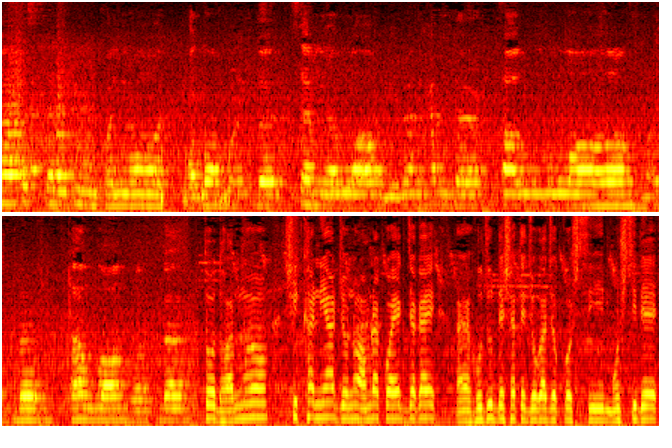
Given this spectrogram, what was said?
فاستبقوا الخيرات الله أكبر سمع الله لمن حمده الله أكبر الله أكبر তো ধর্ম শিক্ষা নেওয়ার জন্য আমরা কয়েক জায়গায় আহ, হুজুরদের সাথে যোগাযোগ করছি মসজিদে আহ,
